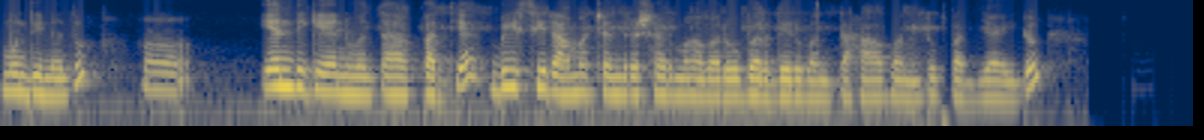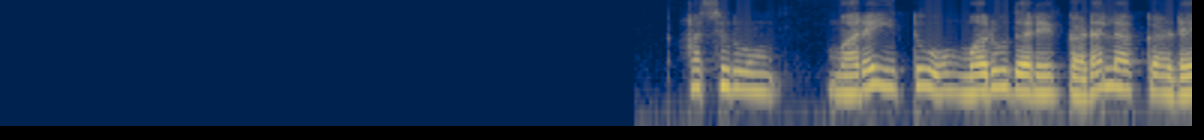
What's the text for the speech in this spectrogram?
ಮುಂದಿನದು ಎಂದಿಗೆ ಅನ್ನುವಂತಹ ಪದ್ಯ? ಬಿ ಸಿ ರಾಮಚಂದ್ರ ಶರ್ಮಾ ಅವರು ಬರೆದಿರುವಂತಹ ಒಂದು ಪದ್ಯ ಇದು. ಹಸುರು ಮರೆಯಿತು ಮರುದರೆ ಕಡಲ ಕಡೆ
